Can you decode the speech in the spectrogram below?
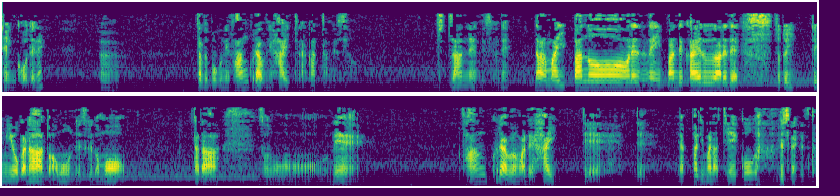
先行でね。うん。ただ僕ね、ファンクラブに入ってなかったんですよ。ちょっと残念ですよね。だからまあ一般の、あれでね、一般で買えるあれで、ちょっと行ってみようかなとは思うんですけども、ただ、その、ね、ファンクラブまで入って、で、やっぱりまだ抵抗があるじゃないですか。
